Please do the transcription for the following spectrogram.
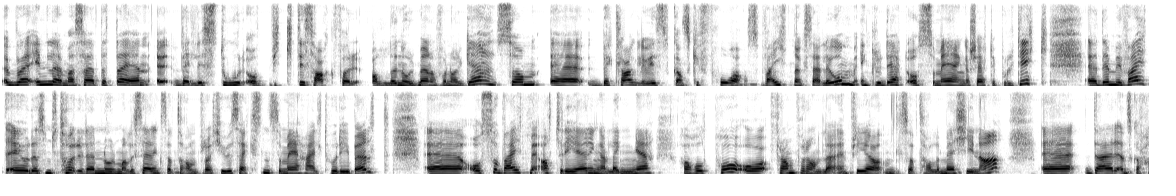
Jeg vil innlede med å si at dette er en eh, veldig stor og viktig sak for alle nordmenn og for Norge, som eh, beklageligvis ganske få av oss vet noe særlig om, inkludert oss som er engasjert i politikk. Det vi vet, er jo det som står i den normaliseringsavtalen fra 2016, som er helt horribelt. Og så vet vi at regjeringa lenge har holdt på å framforhandle en frihandelsavtale med Kina, der en, skal,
